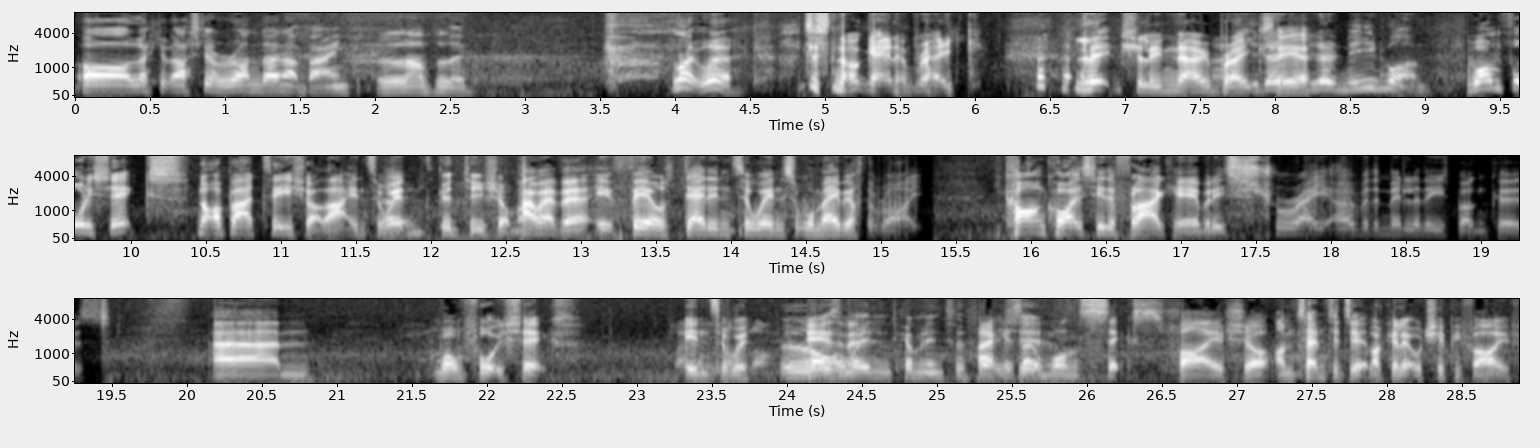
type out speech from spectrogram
Oh, look at that. That's going to run down that bank. Lovely. Light work. Just not getting a break. Literally no You breaks don't, here. you don't need one. 146, not a bad tee shot that into wind. Good tee shot, man. However, it feels dead into wind, so well maybe off the right. You can't quite see the flag here, but it's straight over the middle of these bunkers. Um, 146 into wind, A lot it, of isn't it? wind coming into the I think it's like 165 shot. I'm tempted to hit like a little chippy five.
